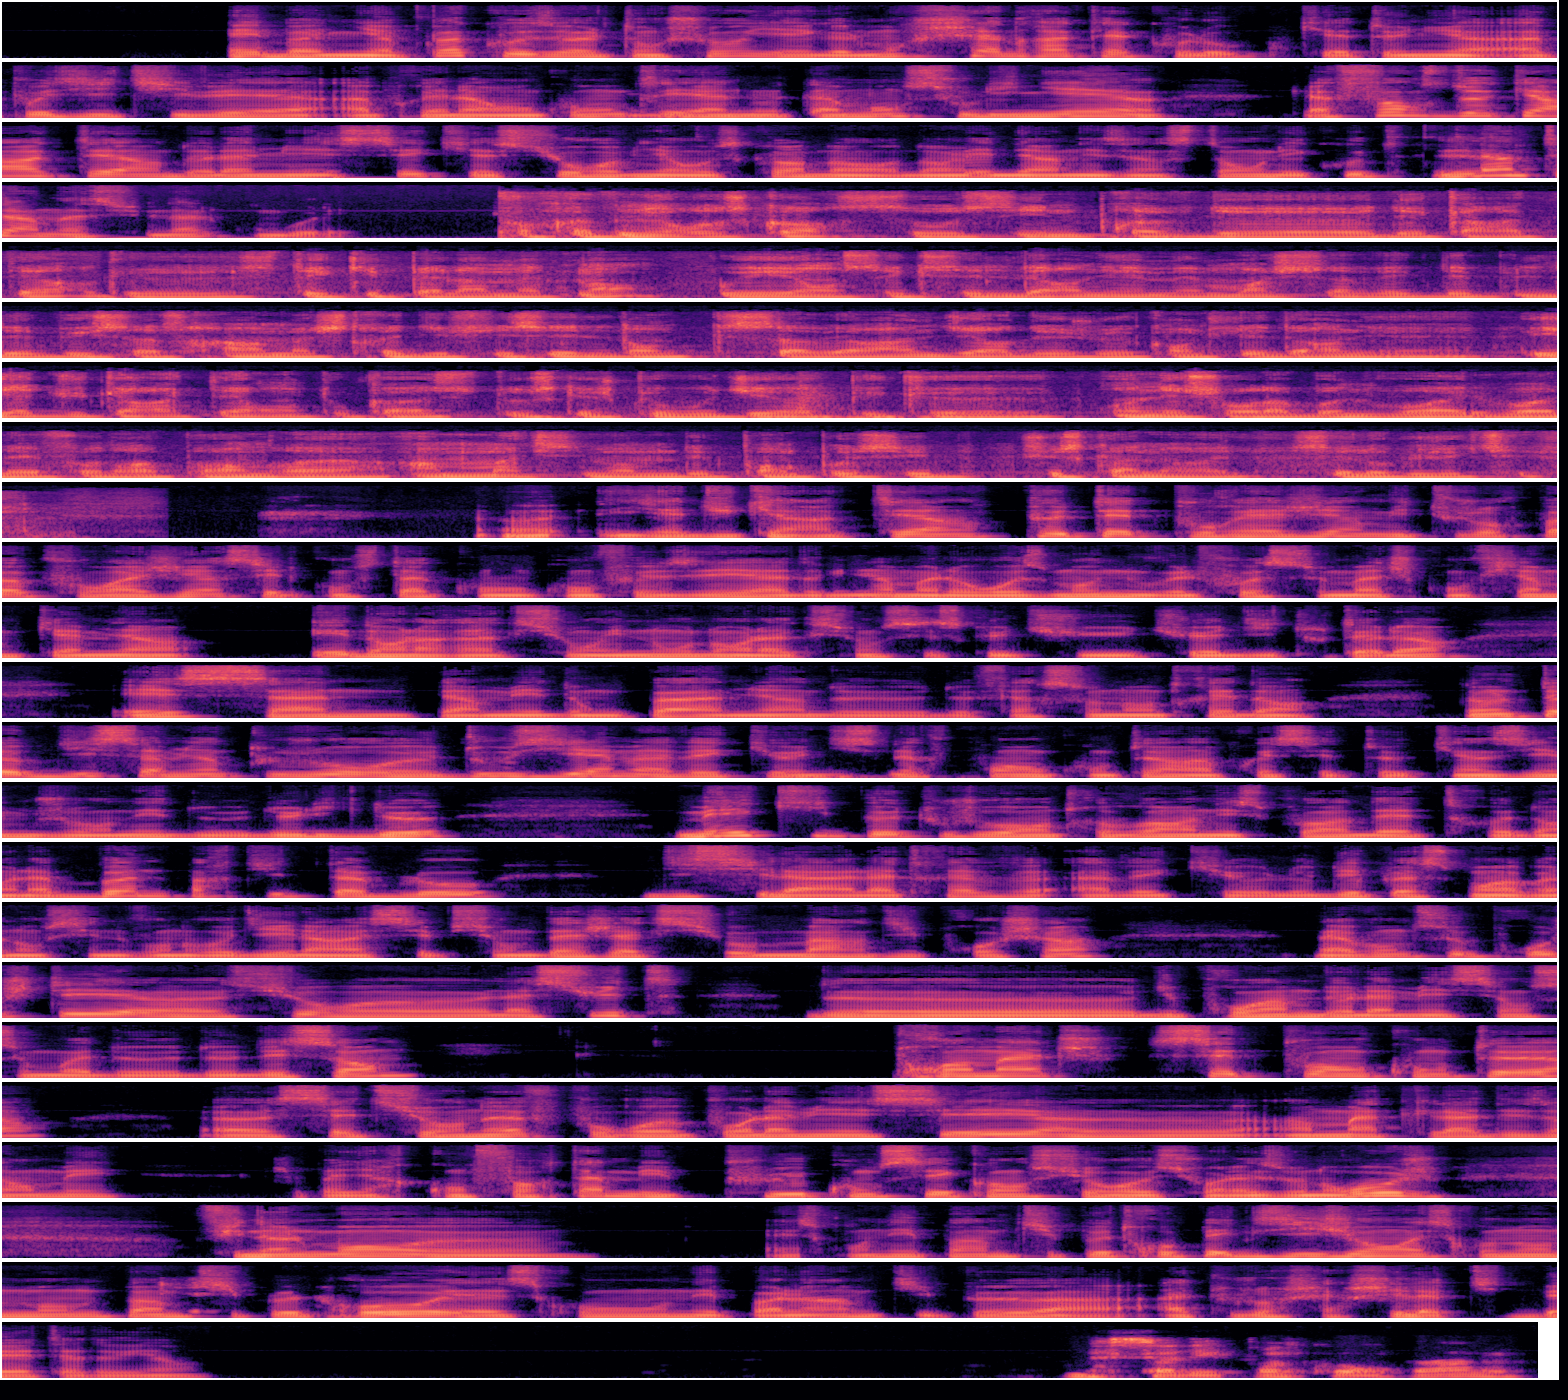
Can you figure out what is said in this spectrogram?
Eh ben, il n'y a pas qu'Oswald Tancho, il y a également Chadra Kakolo qui a tenu à, positiver après la rencontre et a notamment souligné euh, la force de caractère de la MSC qui a su revenir au score dans, dans les derniers instants. On l'écoute, l'international congolais. Revenir au score, c'est aussi une preuve de, caractère que cette équipe est là maintenant. Oui, on sait que c'est le dernier, mais moi je savais que depuis le début ça sera un match très difficile, donc ça veut rien dire de jouer contre les derniers. Il y a du caractère en tout cas, c'est tout ce que je peux vous dire, et puis qu'on est sur la bonne voie. Et voilà, il faudra prendre un maximum de points possibles jusqu'à Noël. C'est l'objectif. il y a du caractère, peut-être pour réagir, mais toujours pas pour agir. C'est le constat qu'on faisait. Adrien, malheureusement, une nouvelle fois, ce match confirme qu'Amiens est dans la réaction et non dans l'action. C'est ce que tu, as dit tout à l'heure. Et ça ne permet donc pas à Amiens de, faire son entrée dans, le top 10. Amiens toujours 12e euh, avec 19 euh, points au compteur après cette 15e journée de, Ligue 2, mais qui peut toujours entrevoir un espoir d'être dans la bonne partie de tableau d'ici la, la trêve avec euh, le déplacement à Valenciennes vendredi et la réception d'Ajaccio mardi prochain. Mais avant de se projeter sur la suite du programme de la Messie en ce mois de, de décembre, trois matchs, 7 points en compteur, 7 sur 9 pour, pour la MSC, un matelas désormais, je vais pas dire confortable, mais plus conséquent sur, sur la zone rouge. Finalement, est-ce qu'on n'est pas un petit peu trop exigeant? Est-ce qu'on n'en demande pas un petit peu trop? Et est-ce qu'on n'est pas là un petit peu à, toujours chercher la petite bête, Adrien? Bah, Ça dépend de quoi on parle.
